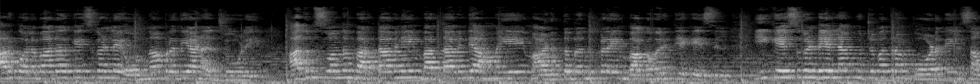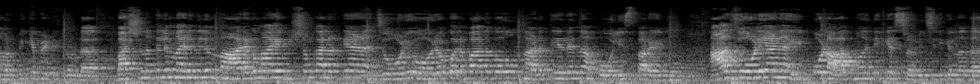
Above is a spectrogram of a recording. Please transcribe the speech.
ആറ് കൊലപാതക കേസുകളിലെ ഒന്നാം പ്രതിയാണ് ജോളി. അതും സ്വന്തം ഭർത്താവിനെയും ഭർത്താവിന്റെ അമ്മയെയും അടുത്ത ബന്ധുക്കളെയും വകവരുത്തിയ കേസിൽ ഈ കേസുകളുടെ എല്ലാം കുറ്റപത്രം കോടതിയിൽ സമർപ്പിക്കപ്പെട്ടിട്ടുണ്ട്. ഭക്ഷണത്തിലും മരുന്നിലും മാരകമായ വിഷം കലർത്തിയാണ് ജോളി ഓരോ കൊലപാതകവും നടത്തിയതെന്ന് പോലീസ് പറയുന്നു. ആ ജോളിയാണ് ഇപ്പോൾ ആത്മഹത്യക്ക് ശ്രമിച്ചിരിക്കുന്നത്.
